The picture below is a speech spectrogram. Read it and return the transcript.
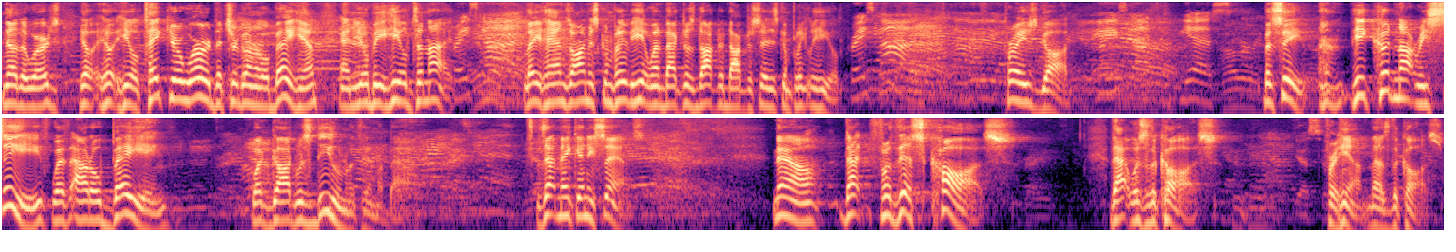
In other words, he'll, he'll, he'll take your word that you're going to obey him and you'll be healed tonight. Praise God. Laid hands on him, he's completely healed. Went back to his doctor, doctor said he's completely healed. Praise God. Praise God. Praise God. Yes. But see, he could not receive without obeying what God was dealing with him about. Does that make any sense? Now, that for this cause, that was the cause. For him, that's the cause.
